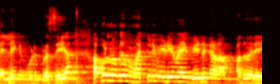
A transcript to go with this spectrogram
ബെല്ലൈക്കൺ കൂടി പ്രസ് ചെയ്യുക. അപ്പോൾ നമുക്ക് മറ്റൊരു വീഡിയോയുമായി വീണ്ടും കാണാം. അതുവരെ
